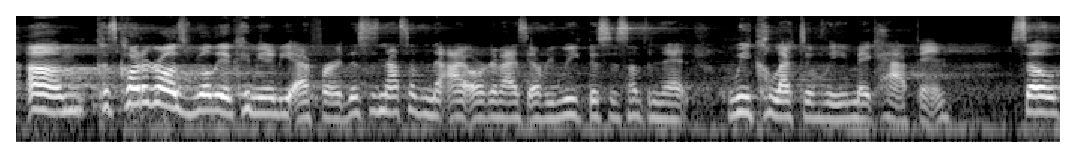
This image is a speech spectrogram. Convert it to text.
because um, Coder Girl is really a community effort. This is not something that I organize every week. This is something that we collectively make happen. So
